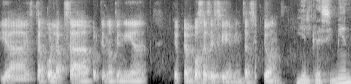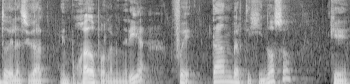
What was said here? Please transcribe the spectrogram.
ya está colapsada porque no tenía eran pozas de sedimentación. Y el crecimiento de la ciudad, empujado por la minería, fue tan vertiginoso que...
